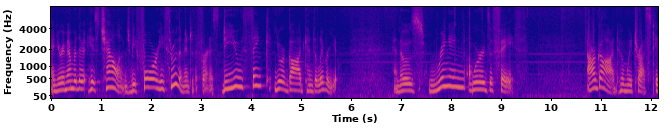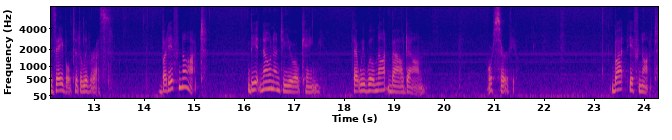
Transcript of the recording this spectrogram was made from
And you remember the, his challenge before he threw them into the furnace Do you think your God can deliver you? And those ringing words of faith Our God, whom we trust, is able to deliver us. But if not, be it known unto you, O King, that we will not bow down or serve you. But if not,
